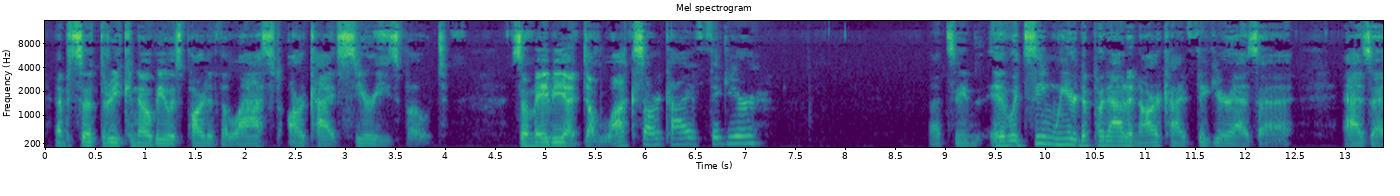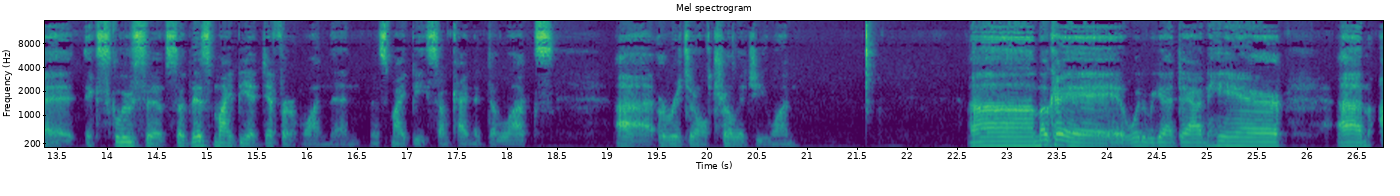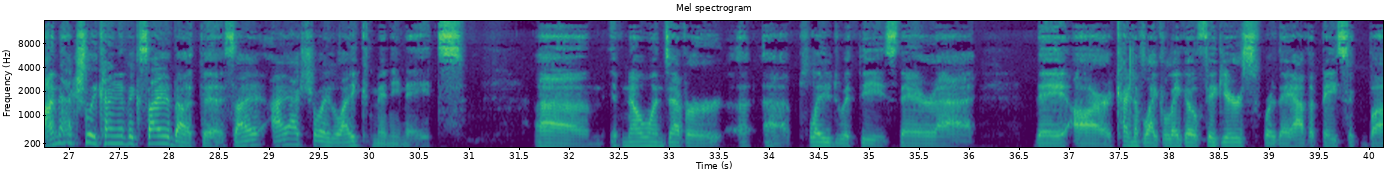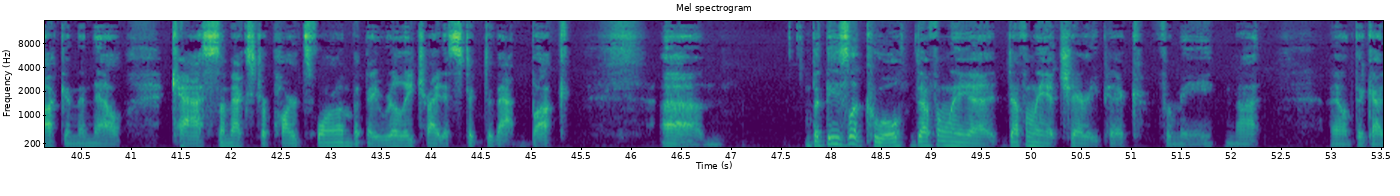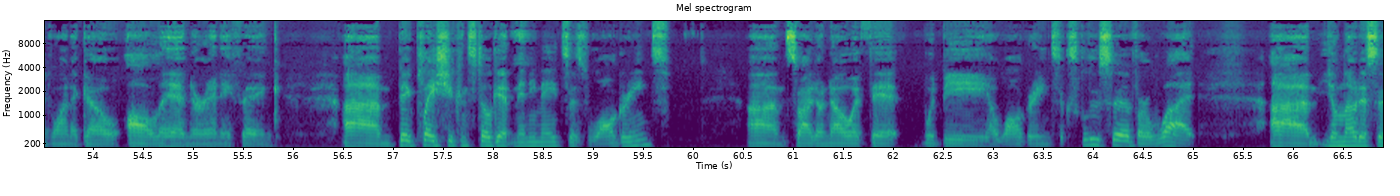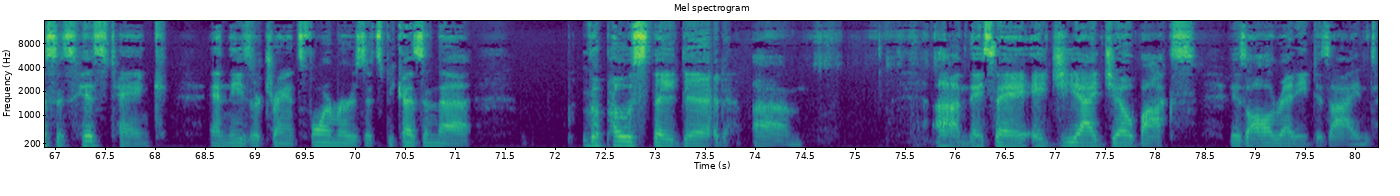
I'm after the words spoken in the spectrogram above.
Episode three Kenobi was part of the last archive series vote. So maybe a deluxe archive figure? That seems it would seem weird to put out an archive figure as a as a exclusive. So this might be a different one then. This might be some kind of deluxe uh, original trilogy one. Um, okay, what do we got down here? Um, I'm actually kind of excited about this. I, I actually like mini mates. Um, if no one's ever uh, uh, played with these, they're uh, they are kind of like Lego figures where they have a basic buck and then they'll cast some extra parts for them, but they really try to stick to that buck. Um, but these look cool. Definitely a definitely a cherry pick for me. Not I don't think I'd want to go all in or anything. Um, big place you can still get mini mates is Walgreens. Um, so I don't know if it would be a Walgreens exclusive or what. Um, you'll notice this is his tank, and these are Transformers. It's because in the the post they did, um, um, they say a GI Joe box is already designed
